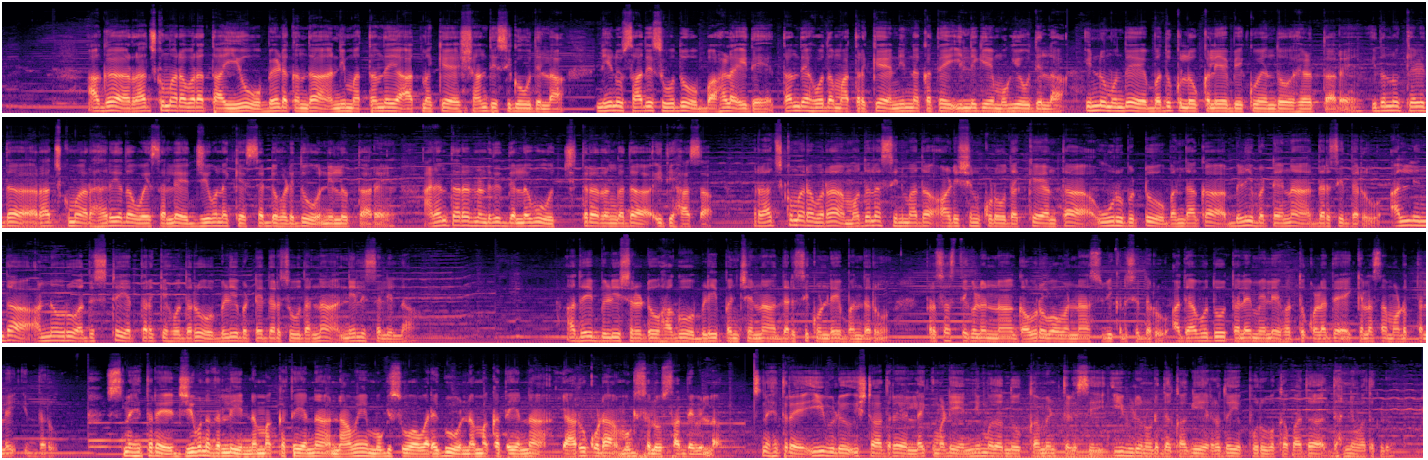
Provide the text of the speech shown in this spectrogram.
ಆಗ ರಾಜ್ಕುಮಾರ್ ಅವರ ತಾಯಿಯು ಬೇಡಕಂದ ನಿಮ್ಮ ತಂದೆಯ ಆತ್ಮಕ್ಕೆ ಶಾಂತಿ ಸಿಗುವುದಿಲ್ಲ. ನೀನು ಸಾಧಿಸುವುದು ಬಹಳ ಇದೆ. ತಂದೆ ಹೋದ ಮಾತ್ರಕ್ಕೆ ನಿನ್ನ ಕತೆ ಇಲ್ಲಿಗೆ ಮುಗಿಯುವುದಿಲ್ಲ. ಇನ್ನು ಮುಂದೆ ಬದುಕಲು ಕಲಿಯಬೇಕು ಎಂದು ಹೇಳುತ್ತಾರೆ. ಇದನ್ನು ಕೇಳಿದ ರಾಜ್ಕುಮಾರ್ ಹರಿಯದ ವಯಸ್ಸಲ್ಲೇ ಜೀವನಕ್ಕೆ ಸೆಡ್ಡು ಹೊಡೆದು ನಿಲ್ಲುತ್ತಾರೆ. ಅನಂತರ ನಡೆದಿದ್ದೆಲ್ಲವೂ ಚಿತ್ರರಂಗದ ಇತಿಹಾಸ. ರಾಜ್ಕುಮಾರ್ ಅವರ ಮೊದಲ ಸಿನಿಮಾದ ಆಡಿಷನ್ ಕೊಡುವುದಕ್ಕೆ ಅಂತ ಊರು ಬಿಟ್ಟು ಬಂದಾಗ ಬಿಳಿ ಬಟ್ಟೆಯನ್ನು ಧರಿಸಿದ್ದರು. ಅಲ್ಲಿಂದ ಅಣ್ಣವರು ಅದೆಷ್ಟೇ ಎತ್ತರಕ್ಕೆ ಹೋದರೂ ಬಿಳಿ ಬಟ್ಟೆ ಧರಿಸುವುದನ್ನು ನಿಲ್ಲಿಸಲಿಲ್ಲ. ಅದೇ ಬಿಳಿ ಶರ್ಟು ಹಾಗೂ ಬಿಳಿ ಪಂಚೆಯನ್ನು ಧರಿಸಿಕೊಂಡೇ ಬಂದರು. ಪ್ರಶಸ್ತಿಗಳನ್ನು, ಗೌರವವನ್ನು ಸ್ವೀಕರಿಸಿದರು ಅದ್ಯಾವುದೂ ತಲೆ ಮೇಲೆ ಹೊತ್ತುಕೊಳ್ಳದೆ ಕೆಲಸ ಮಾಡುತ್ತಲೇ ಇದ್ದರು. ಸ್ನೇಹಿತರೆ, ಜೀವನದಲ್ಲಿ ನಮ್ಮ ಕಥೆಯನ್ನು ನಾವೇ ಮುಗಿಸುವವರೆಗೂ ನಮ್ಮ ಕಥೆಯನ್ನು ಯಾರೂ ಕೂಡ ಮುಗಿಸಲು ಸಾಧ್ಯವಿಲ್ಲ. ಸ್ನೇಹಿತರೆ, ಈ ವಿಡಿಯೋ ಇಷ್ಟ ಆದರೆ ಲೈಕ್ ಮಾಡಿ, ನಿಮ್ಮದೊಂದು ಕಮೆಂಟ್ ತಿಳಿಸಿ. ಈ ವಿಡಿಯೋ ನೋಡಿದ್ದಕ್ಕಾಗಿ ಹೃದಯಪೂರ್ವಕವಾದ ಧನ್ಯವಾದಗಳು.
